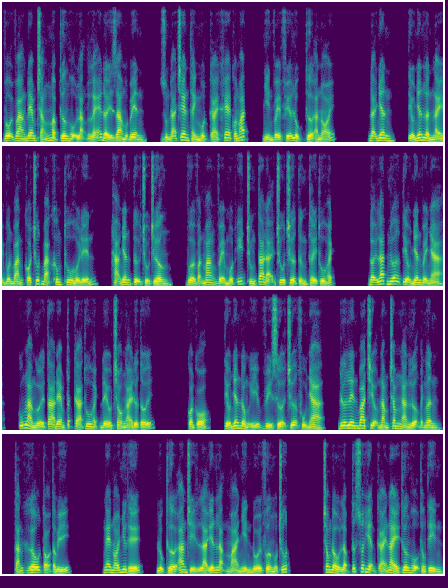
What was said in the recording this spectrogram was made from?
vội vàng đem trắng mập thương hộ lặng lẽ đẩy ra một bên dùng đã chen thành một cái khe con mắt nhìn về phía lục thừa an nói đại nhân tiểu nhân lần này buôn bán có chút bạc không thu hồi đến hạ nhân tự chủ trương, vừa vặn mang về một ít chúng ta đại chu chưa từng thấy thu hoạch. Đợi lát nữa tiểu nhân về nhà, cũng là người ta đem tất cả thu hoạch đều cho ngài đưa tới. Còn có, tiểu nhân đồng ý vì sửa chữa phủ nha, đưa lên ba triệu năm trăm ngàn lượng bạch ngân, tán gẫu tỏ tâm ý. Nghe nói như thế, lục thừa an chỉ là yên lặng mà nhìn đối phương một chút. Trong đầu lập tức xuất hiện cái này thương hộ thông tin,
